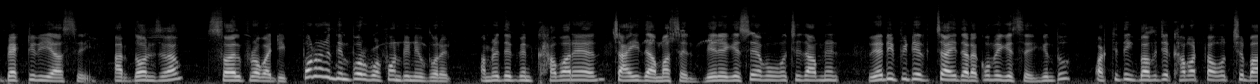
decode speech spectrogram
ব্যাকটেরিয়া আছে আর দশ গ্রাম সয়েল প্রোবায়োটিক পনেরো দিন পর কন্টিনিউ করেন। আপনি দেখবেন খাবারের চাহিদা মাছের বেড়ে গেছে এবং হচ্ছে যে আপনার রেডি ফিটের চাহিদাটা কমে গেছে। কিন্তু প্রাকৃতিকভাবে যে খাবারটা হচ্ছে বা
